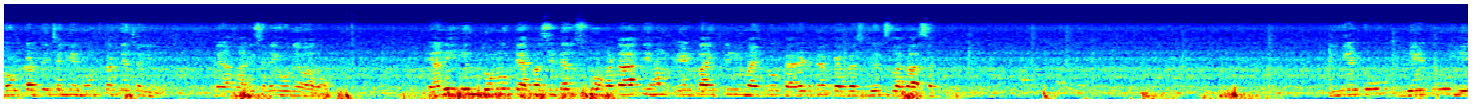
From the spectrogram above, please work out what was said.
note करते चलिए नोट करते चलिए। आसानी से नहीं होने वाला। यानी इन दोनों कैपेसिटेंस को हटा के हम 8 बाई थ्री माइक्रो माइक्रोफैरड का कैपेसिटेंस लगा सकते हैं। ये टू ये टू, ये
